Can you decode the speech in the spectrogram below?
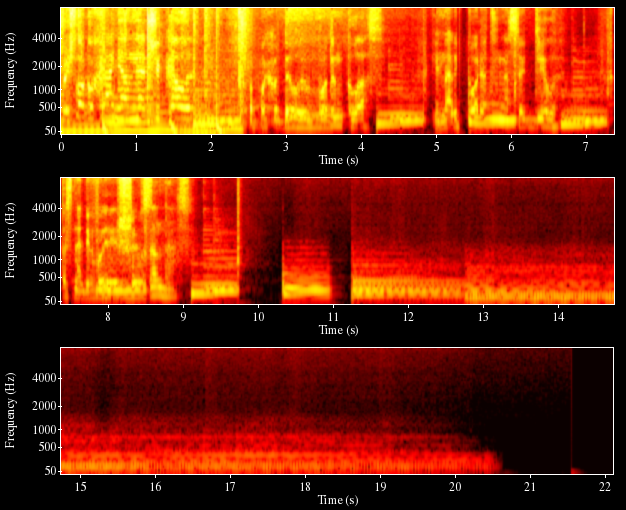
прийшло кохання, не чекали. Ми ходили в один клас, і навіть поряд не сиділи. Хтось небі вирішив за нас.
